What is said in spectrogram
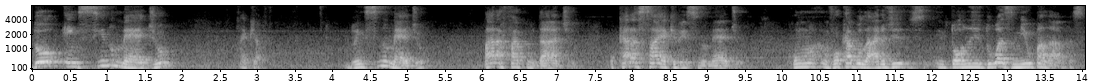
Do ensino médio, aqui ó, do ensino médio para a faculdade, o cara sai aqui do ensino médio com um vocabulário de em torno de duas mil palavras.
